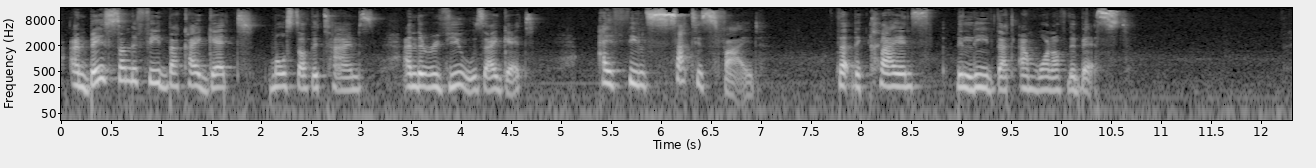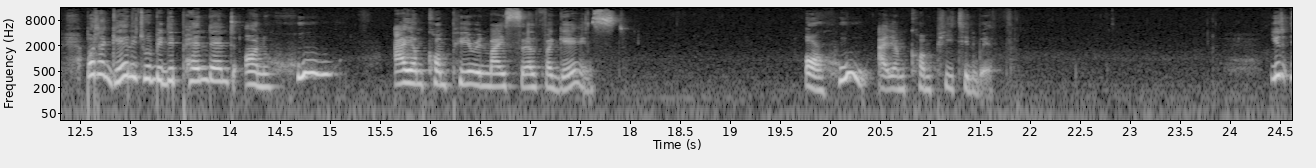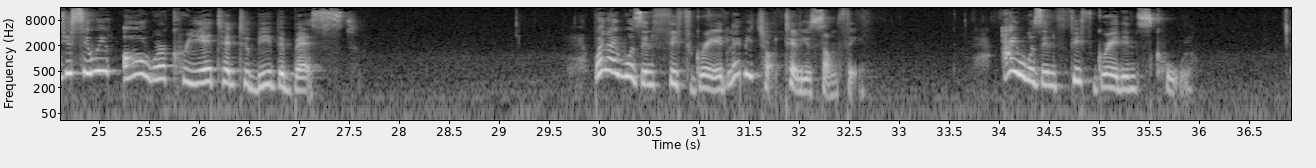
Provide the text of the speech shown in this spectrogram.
And based on the feedback I get most of the times and the reviews I get, I feel satisfied that the clients believe that I'm one of the best. But again, it will be dependent on who I am comparing myself against or who I am competing with. You, you see, we all were created to be the best. When I was in fifth grade, let me tell you something. I was in fifth grade in school.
